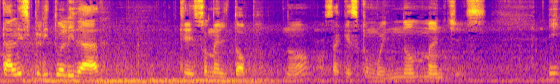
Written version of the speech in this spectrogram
tal espiritualidad que son el top. ¿No? O sea, que es como no manches. Y,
